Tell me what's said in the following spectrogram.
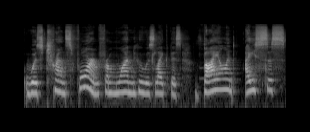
was transformed from one who was like this violent ISIS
